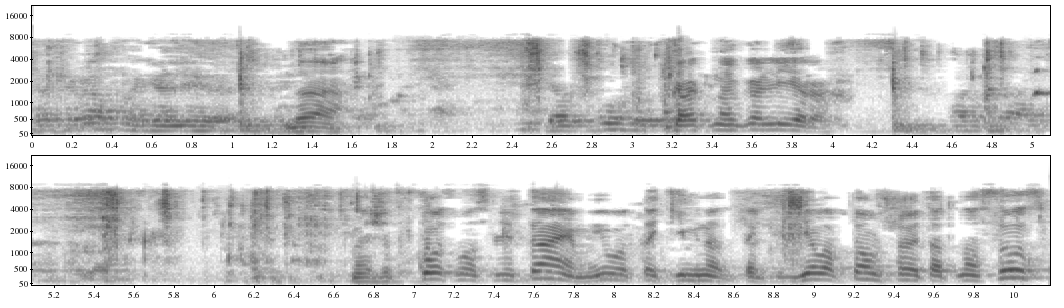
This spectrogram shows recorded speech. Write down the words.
Как раз на галерах. Да, как на галерах. Значит, в космос летаем и вот такими... на- Так, дело в том, что этот насос,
